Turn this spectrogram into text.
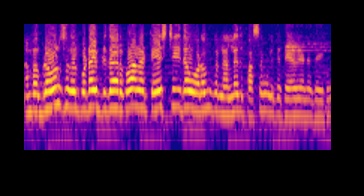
நம்ம ப்ரௌன் சுகர் போட்டால் இப்படி தான் இருக்கும். ஆனால் டேஸ்ட்டு இதான் உடம்புக்கு நல்லது. பசங்களுக்கு தேவையானது இது.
